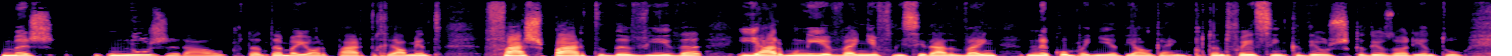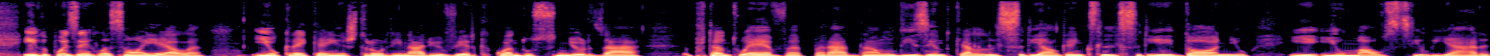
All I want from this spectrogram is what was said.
mas no geral, portanto, a maior parte realmente faz parte da vida e a harmonia vem e a felicidade vem na companhia de alguém. Portanto, foi assim que Deus, que Deus orientou. E depois, em relação a ela, e eu creio que é extraordinário ver que quando o Senhor dá, portanto, Eva para Adão, dizendo que ela lhe seria alguém que lhe seria idóneo e, e uma auxiliar,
